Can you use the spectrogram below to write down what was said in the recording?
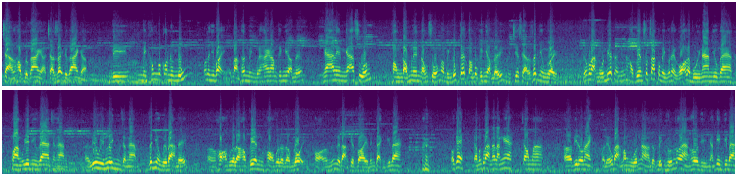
chả học được ai cả chả dạy được ai cả. Vì mình không có con đường đúng đó là như vậy. Bản thân mình 12 năm kinh nghiệm đấy ngã lên ngã xuống phòng đóng lên đóng xuống và mình đúc kết toàn bộ kinh nghiệm đấy mình chia sẻ với rất nhiều người nếu các bạn muốn biết là những học viên xuất sắc của mình có thể gõ là Bùi Nam Yoga, Hoàng Uyên Yoga chẳng hạn, ờ, Lưu Yến Linh chẳng hạn, rất nhiều người bạn đấy. Ờ, họ vừa là học viên, họ vừa là đồng đội, họ là những người bạn tuyệt vời bên cạnh Kim Ba. ok, cảm ơn các bạn đã lắng nghe trong ờ, video này và nếu bạn mong muốn là được định hướng rõ ràng hơn thì nhắn tin Kim Ba.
